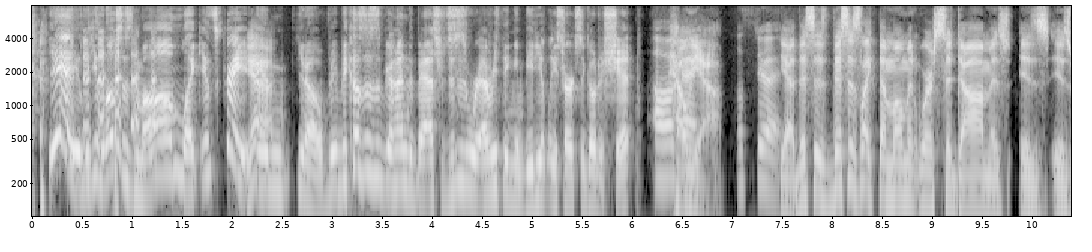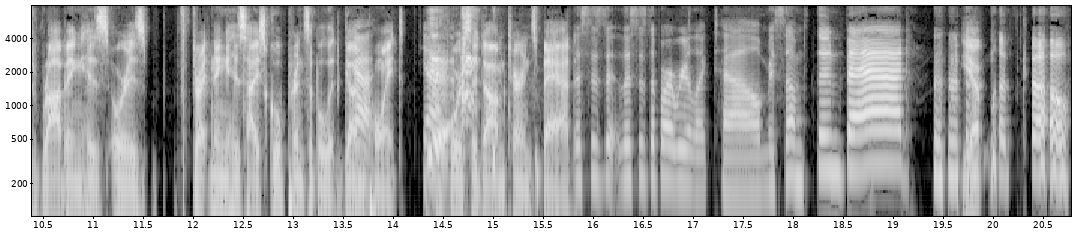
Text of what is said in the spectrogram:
yeah, he, he loves his mom. Like it's great. Yeah. And you know, because this is behind the bastards, this is where everything immediately starts to go to shit. Oh, okay. Hell yeah, let's do it. Yeah, this is this is like the moment where Saddam is is is robbing his or is threatening his high school principal at gunpoint yeah. Yeah. before Saddam turns bad. This is this is the part where you're like, "Tell me something bad." Yep, let's go.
